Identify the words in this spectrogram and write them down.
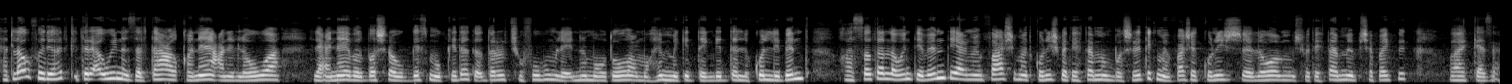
هتلاقوا فيديوهات كتير اوي نزلتها على القناة عن اللي هو العناية بالبشرة والجسم وكدا تقدروا تشوفوهم لأن الموضوع مهم جدا جدا لكل بنت خاصة لو انتِ بنت يعني مينفعش متكونيش بتهتمي ببشرتك مينفعش تكونيش اللي هو مش بتهتمي بشفايفك وهكذا.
